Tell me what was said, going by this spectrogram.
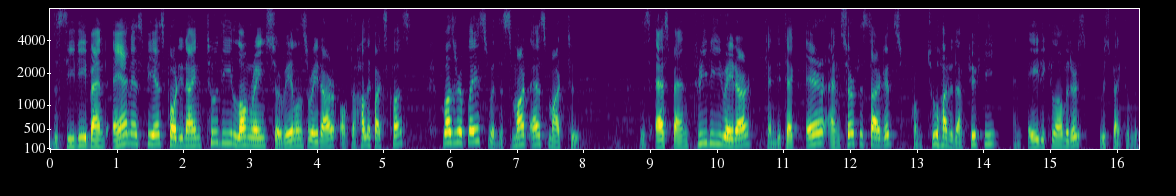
the CD band AN-SPS-49 2D long-range surveillance radar of the Halifax class was replaced with the Smart S Mark II. This S-band 3D radar can detect air and surface targets from 250 and 80 kilometers respectively.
